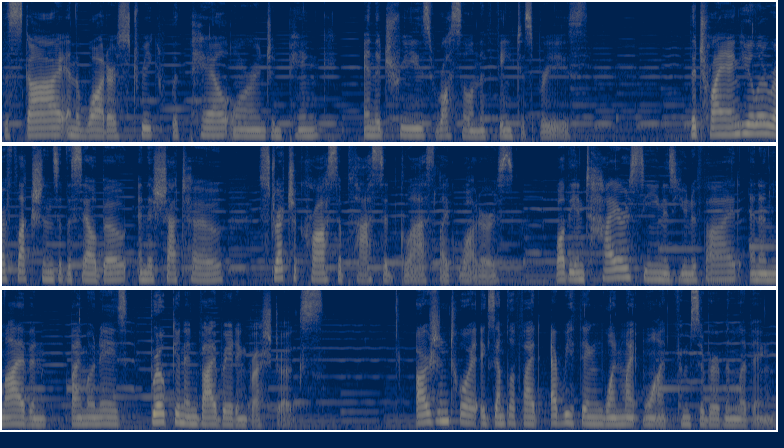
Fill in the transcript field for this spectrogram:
The sky and the water streaked with pale orange and pink, and the trees rustle in the faintest breeze. The triangular reflections of the sailboat and the chateau stretch across the placid glass like waters, while the entire scene is unified and enlivened by Monet's broken and vibrating brushstrokes. Argenteuil exemplified everything one might want from suburban living.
